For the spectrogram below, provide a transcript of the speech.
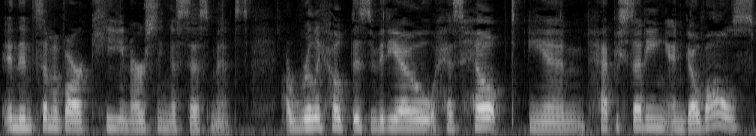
and then some of our key nursing assessments. I really hope this video has helped and happy studying and go Vols!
